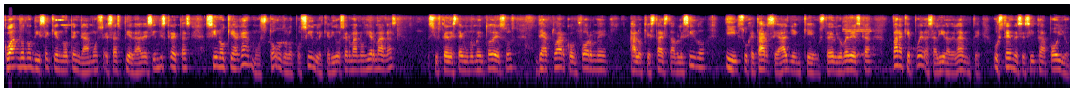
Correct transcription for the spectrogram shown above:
cuando nos dice que no tengamos esas piedades indiscretas, sino que hagamos todo lo posible, queridos hermanos y hermanas, si usted está en un momento de esos, de actuar conforme a lo que está establecido y sujetarse a alguien que usted le obedezca para que pueda salir adelante. Usted necesita apoyo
